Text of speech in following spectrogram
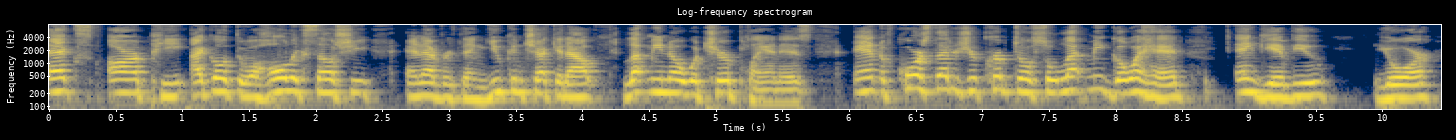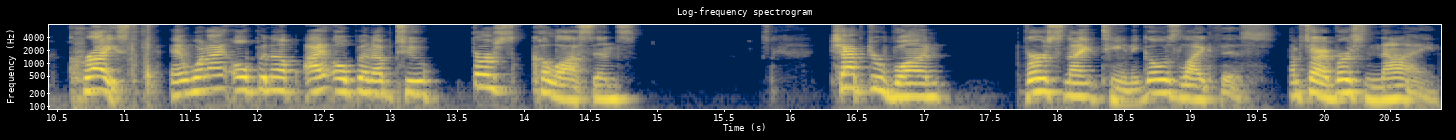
XRP. I go through a whole Excel sheet and everything. You can check it out. Let me know what your plan is. And of course, that is your crypto. So let me go ahead and give you your Christ. And when I open up, I open up to First Colossians chapter 1 verse 19. It goes like this. I'm sorry, verse 9.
